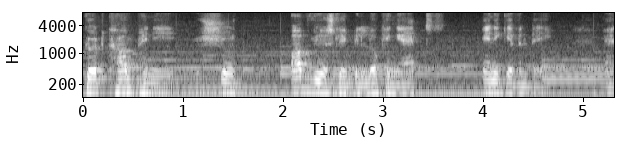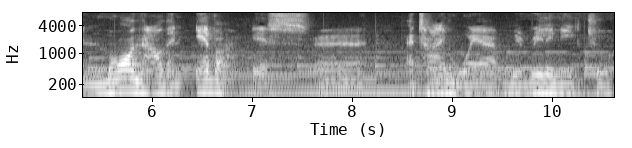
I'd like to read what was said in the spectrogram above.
good company should obviously be looking at any given day. And more now than ever is uh, a time where we really need to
